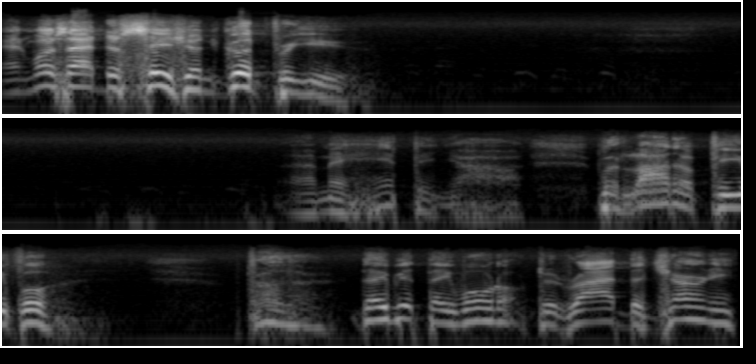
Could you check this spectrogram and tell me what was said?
And was that decision good for you? I'm helping y'all. But a lot of people, brother David, they want to ride the journey,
